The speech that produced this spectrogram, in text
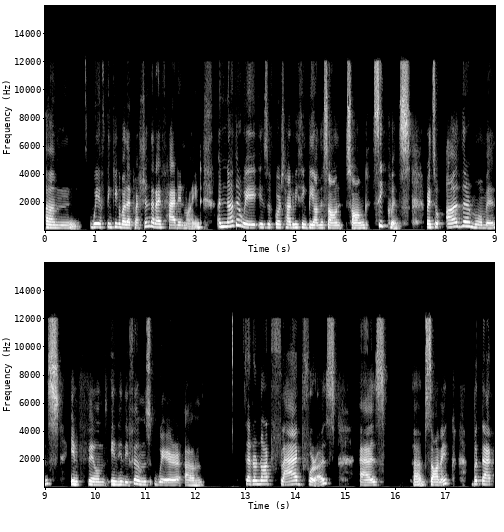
um, way of thinking about that question that I've had in mind. Another way is, of course, how do we think beyond the song song sequence, right? So other moments in films, in Hindi films, where um, that are not flagged for us as um, sonic, but that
